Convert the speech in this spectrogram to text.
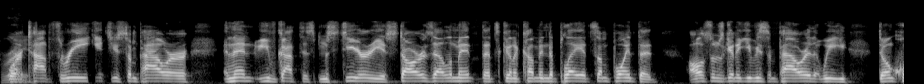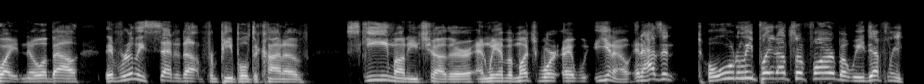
where top three gets you some power, and then you've got this mysterious stars element that's gonna come into play at some point that also is gonna give you some power that we don't quite know about. They've really set it up for people to kind of scheme on each other and we have a much more uh, you know it hasn't totally played out so far but we definitely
